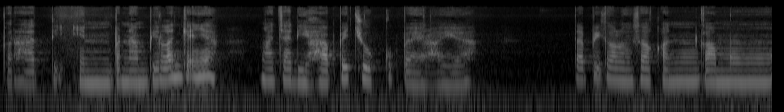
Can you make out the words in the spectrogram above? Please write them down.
perhatiin penampilan kayaknya ngaca di HP cukup ya lah ya. Tapi kalau misalkan kamu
